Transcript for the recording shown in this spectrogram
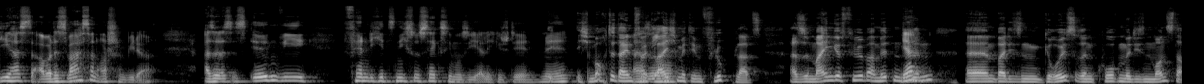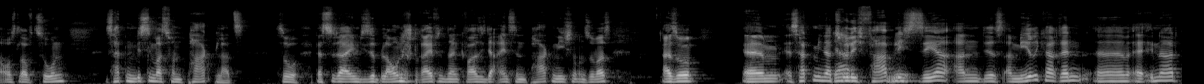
Die hast du, aber das war's dann auch schon wieder. Also das ist irgendwie, fände ich jetzt nicht so sexy, muss ich ehrlich gestehen. Nee. Ich, ich mochte deinen also, Vergleich mit dem Flugplatz. Also mein Gefühl war mittendrin, ja. ähm, bei diesen größeren Kurven mit diesen Monsterauslaufzonen, es hat ein bisschen was von Parkplatz. So, dass du da eben diese blauen Streifen und dann quasi der einzelnen Parknischen und sowas. Also, ähm, es hat mich natürlich ja, farblich nee. sehr an das Amerika-Rennen äh, erinnert,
